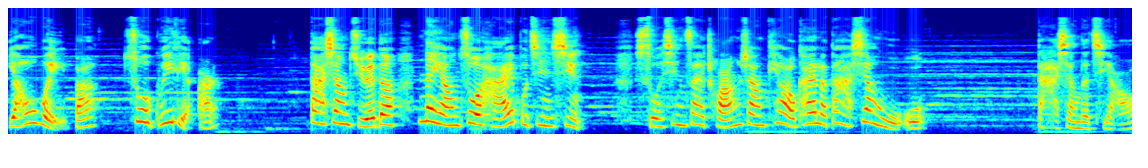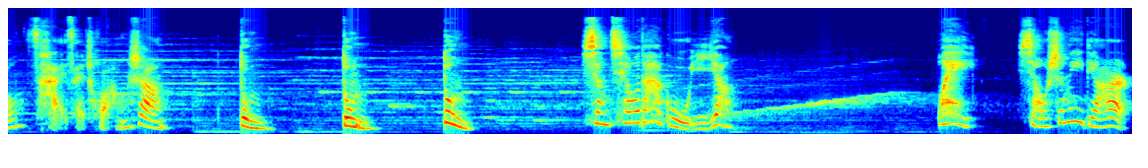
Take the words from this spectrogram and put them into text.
摇尾巴、做鬼脸儿。大象觉得那样做还不尽兴，索性在床上跳开了大象舞。大象的脚踩在床上。咚，咚，咚，像敲大鼓一样。喂，小声一点儿，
